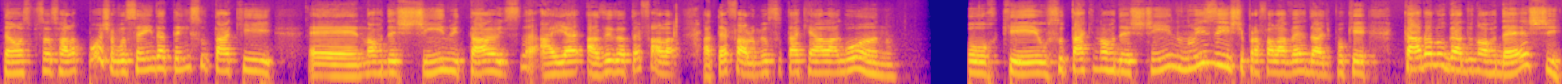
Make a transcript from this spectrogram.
Então as pessoas falam, poxa, você ainda tem sotaque é, nordestino e tal. Aí às vezes eu até falo, até falo, meu sotaque é alagoano. Porque o sotaque nordestino não existe, para falar a verdade. Porque cada lugar do Nordeste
